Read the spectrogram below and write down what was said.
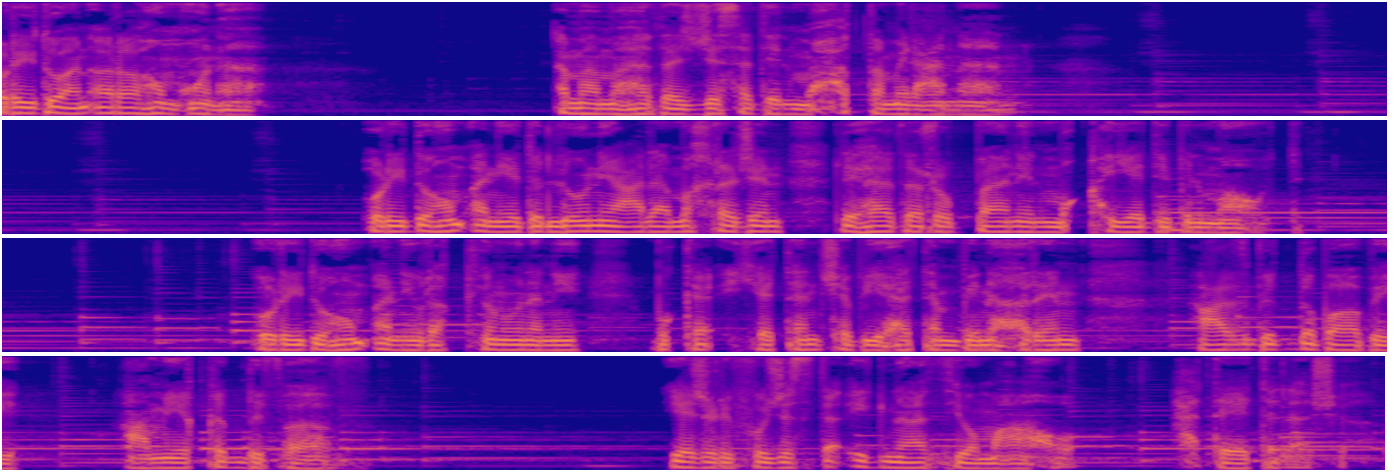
أريد أن أراهم هنا أمام هذا الجسد المحطم العنان. أريدهم أن يدلوني على مخرج لهذا الربان المقيد بالموت. أريدهم أن يلقنونني بكائية شبيهة بنهر عذب الضباب عميق الضفاف. يجرف جسد إغناثيو معه حتى يتلاشى.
